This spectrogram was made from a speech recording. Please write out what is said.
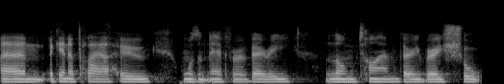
Um, again, a player who wasn't there for a very long time, very very short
